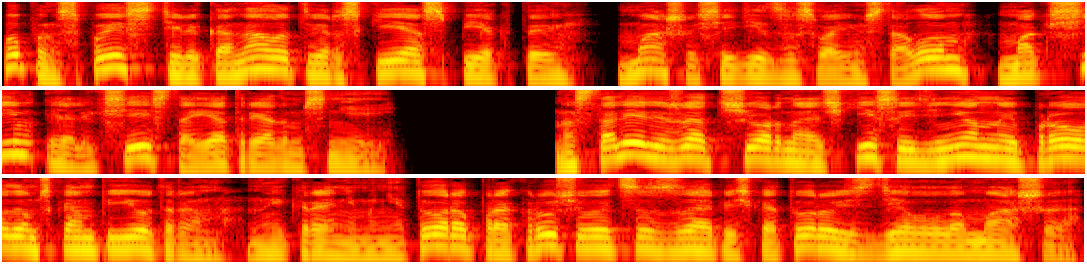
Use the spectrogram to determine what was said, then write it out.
Open Space телеканала «Тверские аспекты». Маша сидит за своим столом, Максим и Алексей стоят рядом с ней. На столе лежат черные очки, соединенные проводом с компьютером. На экране монитора прокручивается запись, которую сделала Маша.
